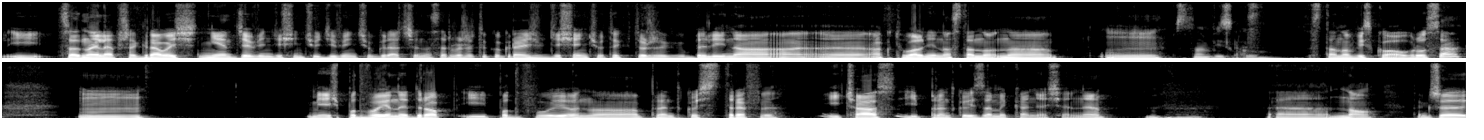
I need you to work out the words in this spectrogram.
i co najlepsze, grałeś nie 99 graczy na serwerze, tylko grałeś w 10 tych, którzy byli na e, aktualnie na, stano, na mm, stanowisku. Stanowisku Aurusa. Mm, miałeś podwojony drop i podwojona prędkość strefy. I czas, i prędkość zamykania się, nie? Mhm. No, także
